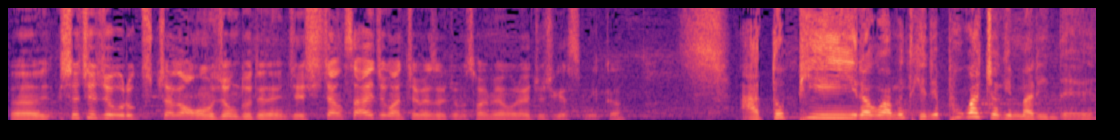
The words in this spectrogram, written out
어, 실질적으로 숫자가 어느 정도 되는지 시장 사이즈 관점에서 좀 설명을 해주시겠습니까? 아토피라고 하면 굉장히 포괄적인 말인데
